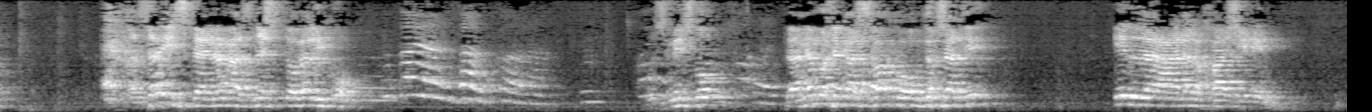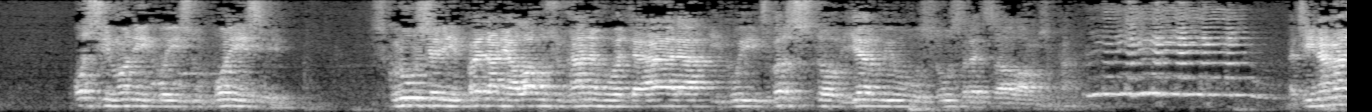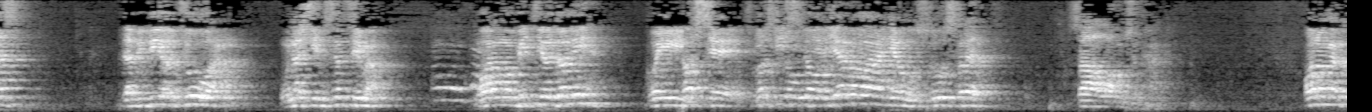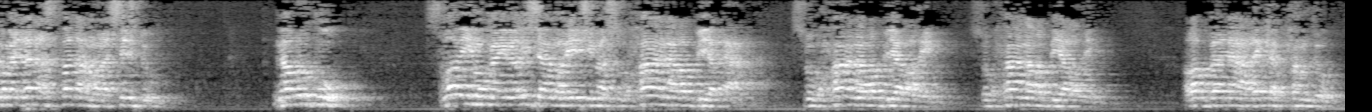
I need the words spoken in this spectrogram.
أزايس دا نماز نشتو غاليكو وسميسو دا نموزك أسواكو وبدرجتي إلا على الخاشئين Osim oni koji su ponisni, skrušeni, predani Allahu subhanahu wa ta'ala i koji čvrsto vjeruju u susret sa Allahom subhanahu Znači namaz, da bi bio čuvan u našim srcima, moramo biti od onih koji nose čvrsto vjerovanje u susret sa Allahom subhanahu. Onome kome danas padamo na seždu, na ruku, Slavimo ga i veličamo riječima Subhana Rabbi A'la. Subhana Rabbi Al-Azim. Subhana Rabbi Al-Azim. Rabbana leka hamdu.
